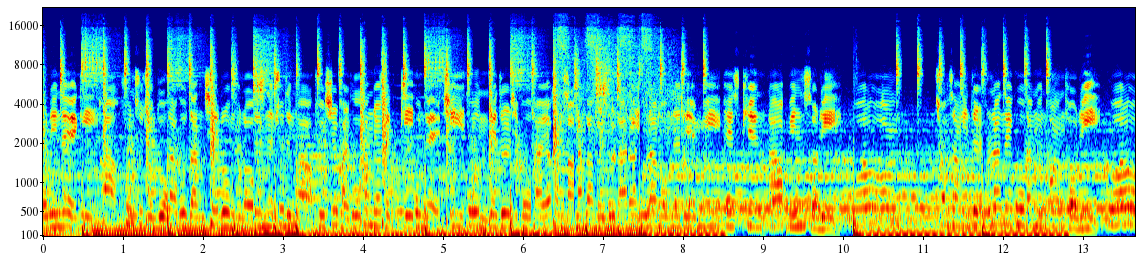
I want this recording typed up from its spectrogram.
어린애 애기. 하 훈수준도 따고 단체로 물어뜯는 초등학 교실 발구 학년 새끼. 혼내 지혼 애들 집어 다약한 사야가 물불 나라 골라먹는 잼미. 패스킨 라빈 서리. 원. 정상인들 골라내고 담은 엉터리. 원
